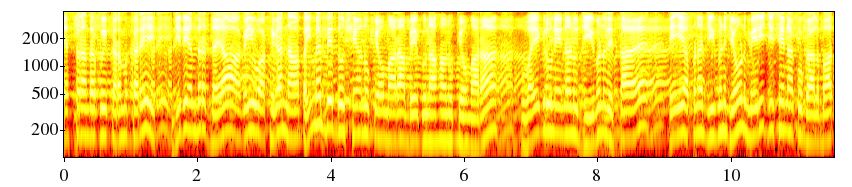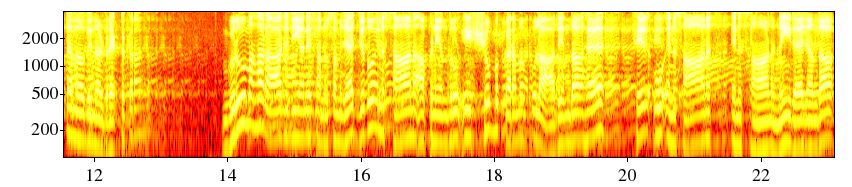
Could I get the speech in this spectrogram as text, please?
ਇਸ ਤਰ੍ਹਾਂ ਦਾ ਕੋਈ ਕਰਮ ਕਰੇ, ਜਿਹਦੇ ਅੰਦਰ ਦਇਆ ਆ ਗਈ, ਉਹ ਆਖੇਗਾ, ਨਾ ਭਾਈ, ਮੈਂ ਬੇਦੋਸ਼ੀਆਂ ਨੂੰ ਕਿਉਂ ਮਾਰਾਂ, ਬੇਗੁਨਾਹਾਂ ਨੂੰ ਕਿਉਂ ਮਾਰਾਂ? ਵਾਹਿਗੁਰੂ ਨੇ ਇਹਨਾਂ ਨੂੰ ਜੀਵਨ ਦਿੱਤਾ ਹੈ, ਤੇ ਇਹ ਆਪਣਾ ਜੀਵਨ ਜਿਉਣ, ਮੇਰੀ ਜਿਸੇ ਨਾਲ ਕੋਈ ਗੱਲਬਾਤ ਹੈ, ਮੈਂ ਉਹਦੇ ਨਾਲ ਡਾਇਰੈਕਟ ਕਰਾਂਗਾ। ਗੁਰੂ ਮਹਾਰਾਜ ਜੀਆਂ ਨੇ ਸਾਨੂੰ ਸਮਝਾਇਆ ਜਦੋਂ ਇਨਸਾਨ ਆਪਣੇ ਅੰਦਰੋਂ ਇਹ ਸ਼ੁਭ ਕਰਮ ਭੁਲਾ ਦਿੰਦਾ ਹੈ, ਫਿਰ ਉਹ ਇਨਸਾਨ ਇਨਸਾਨ ਨਹੀਂ ਰਹਿ ਜਾਂਦਾ,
